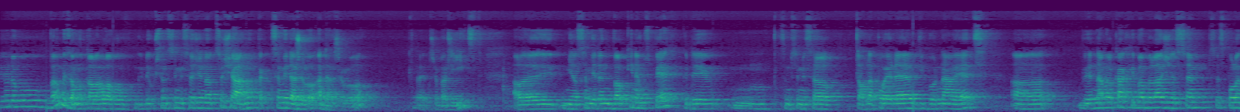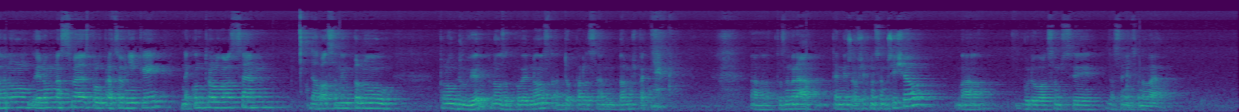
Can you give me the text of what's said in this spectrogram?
Jednu dobu velmi zamotal hlavu, kdy už jsem si myslel, že na co šáhnu, tak se mi dařilo a dařilo, to je třeba říct, ale měl jsem jeden velký neúspěch, kdy mm, jsem si myslel, tohle pojede, výborná věc. A jedna velká chyba byla, že jsem se spolehnul jenom na své spolupracovníky, nekontroloval jsem, dával jsem jim plnou, plnou důvěru, plnou zodpovědnost a dopadl jsem velmi špatně. To znamená, téměř o všechno jsem přišel a budoval jsem si zase něco nového.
